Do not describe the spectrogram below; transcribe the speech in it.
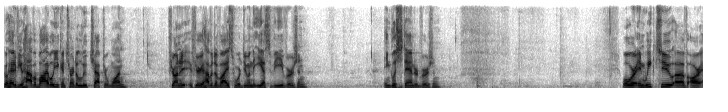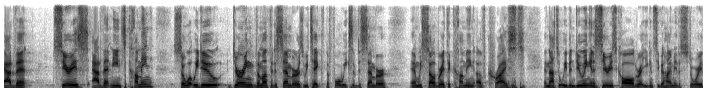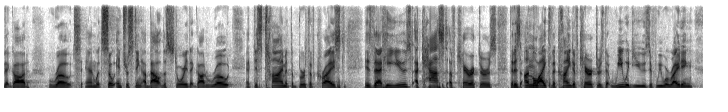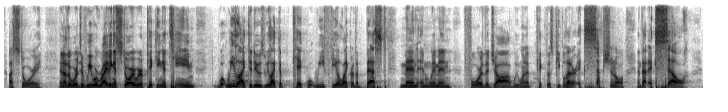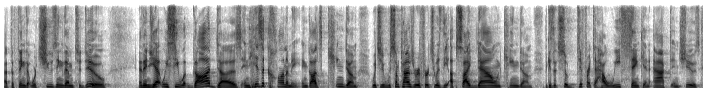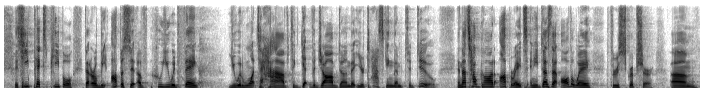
Go ahead, if you have a Bible, you can turn to Luke chapter 1. If, you're on a, if you have a device, we're doing the ESV version, English Standard Version. Well, we're in week two of our Advent series. Advent means coming. So, what we do during the month of December is we take the four weeks of December and we celebrate the coming of Christ. And that's what we've been doing in a series called, right, you can see behind me, The Story That God wrote. And what's so interesting about the story that God wrote at this time, at the birth of Christ, is that he used a cast of characters that is unlike the kind of characters that we would use if we were writing a story. In other words, if we were writing a story, we were picking a team. What we like to do is we like to pick what we feel like are the best men and women for the job. We want to pick those people that are exceptional and that excel at the thing that we're choosing them to do. And then yet we see what God does in his economy, in God's kingdom, which is sometimes we refer to as the upside down kingdom, because it's so different to how we think and act and choose, is he picks people that are the opposite of who you would think you would want to have to get the job done that you're tasking them to do. And that's how God operates, and he does that all the way through Scripture. Um,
